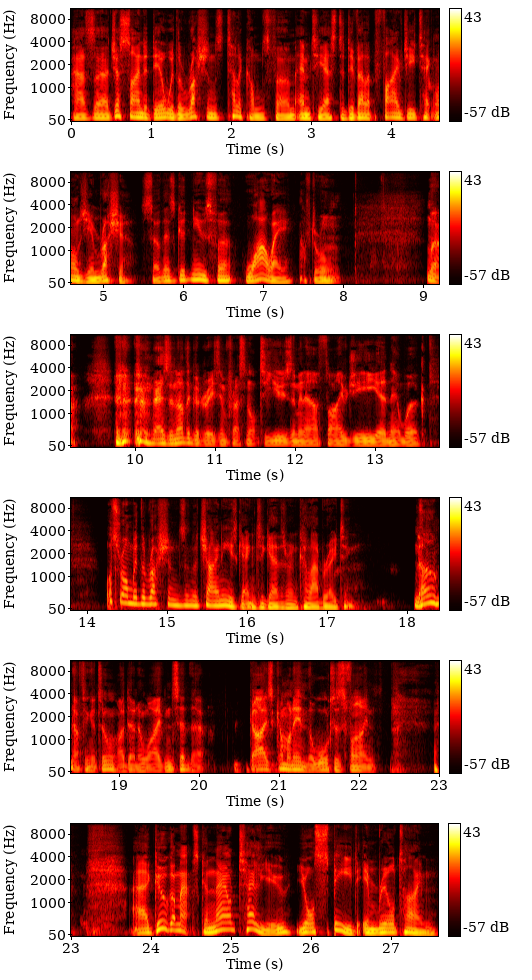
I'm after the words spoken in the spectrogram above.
has uh, just signed a deal with the Russian telecoms firm MTS to develop 5G technology in Russia. So there's good news for Huawei after all. Well, there's another good reason for us not to use them in our 5G uh, network. What's wrong with the Russians and the Chinese getting together and collaborating? No, nothing at all. I don't know why I even said that. Guys, come on in. The water's fine. Uh, Google Maps can now tell you your speed in real time.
